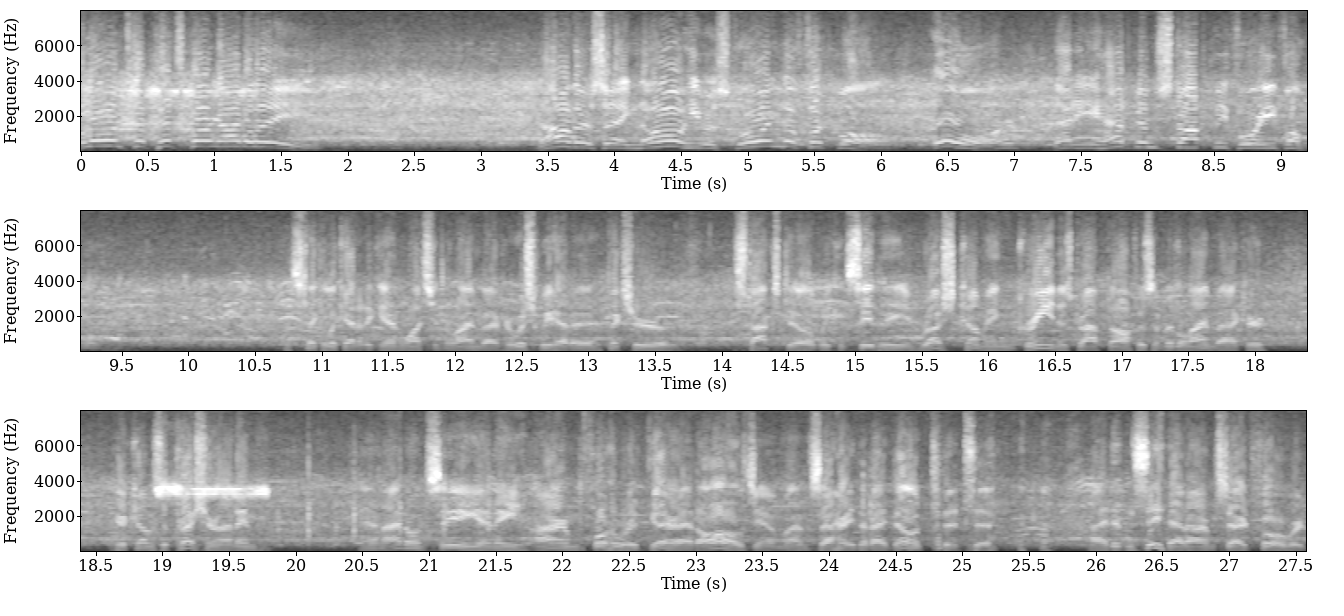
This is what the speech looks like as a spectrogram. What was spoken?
Belongs to Pittsburgh, I believe. Now they're saying no, he was throwing the football, or that he had been stopped before he fumbled. Let's take a look at it again, watching the linebacker. Wish we had a picture of Stockstill. We can see the rush coming. Green is dropped off as a middle linebacker. Here comes the pressure on him. And I don't see any arm forward there at all, Jim. I'm sorry that I don't, but uh, I didn't see that arm start forward.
